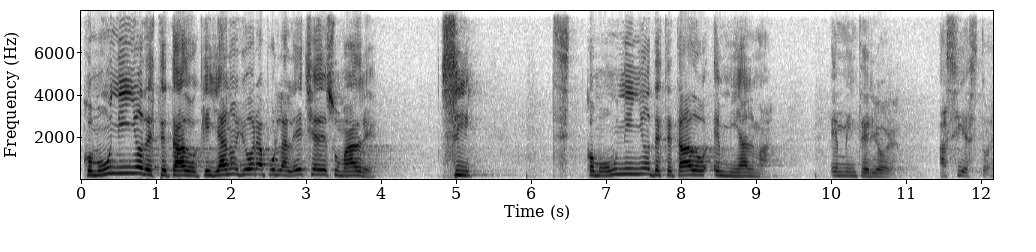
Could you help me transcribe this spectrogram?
como un niño destetado que ya no llora por la leche de su madre. Sí, como un niño destetado en mi alma, en mi interior. Así estoy.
